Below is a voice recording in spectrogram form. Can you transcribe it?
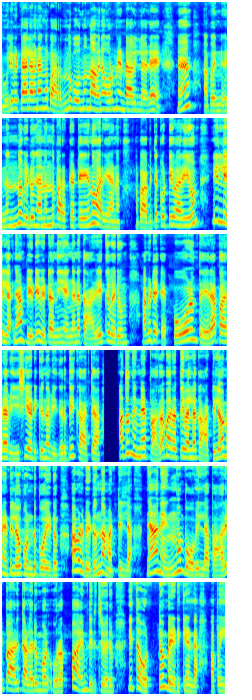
നൂൽ വിട്ടാൽ അവൻ അങ്ങ് പറന്നു പോകുന്നൊന്നും അവന് ഓർമ്മയുണ്ടാവില്ല അല്ലേ? അപ്പോൾ എന്നെ എന്നൊന്ന് വിടൂ ഞാനൊന്ന് പറക്കട്ടെ എന്ന് പറയാണ്. അപ്പോൾ അബിതക്കുട്ടി പറയും ഇല്ലില്ല ഞാൻ പിടിവിട്ടാ നീ എങ്ങനെ താഴേക്ക് വരും? അവിടെ എപ്പോഴും തേരാപ്പാര വീശിയടിക്കുന്ന വികൃതി കാറ്റാ അത് നിന്നെ പറ പറത്തി വല്ല കാട്ടിലോ മേട്ടിലോ കൊണ്ടുപോയിടും. അവൾ വിടുന്ന മട്ടില്ല. ഞാൻ എങ്ങും പോവില്ല. പാറി പാറി തളരുമ്പോൾ ഉറപ്പായും തിരിച്ചു വരും. ഇത്ത ഒട്ടും പേടിക്കേണ്ട. അപ്പോൾ ഈ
